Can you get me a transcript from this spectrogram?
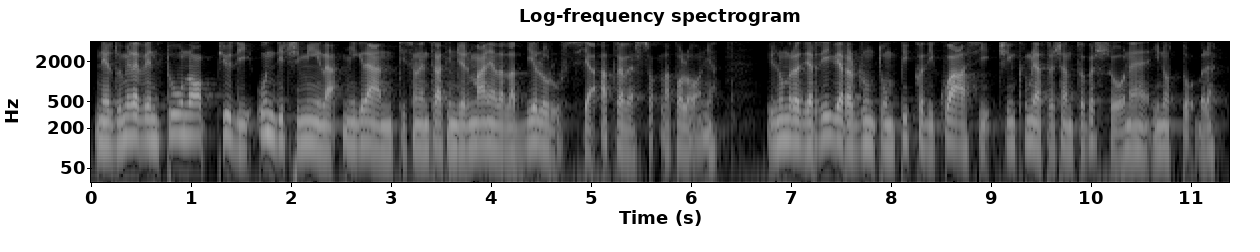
Nel 2021 più di 11.000 migranti sono entrati in Germania dalla Bielorussia attraverso la Polonia il numero di arrivi ha raggiunto un picco di quasi 5.300 persone in ottobre.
